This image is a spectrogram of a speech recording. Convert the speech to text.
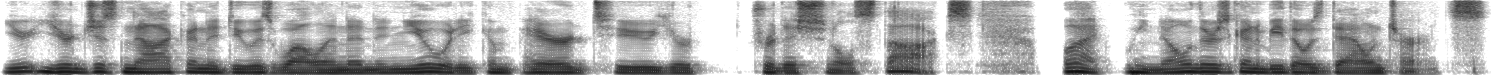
you're, you're just not going to do as well in an annuity compared to your traditional stocks. But we know there's going to be those downturns.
